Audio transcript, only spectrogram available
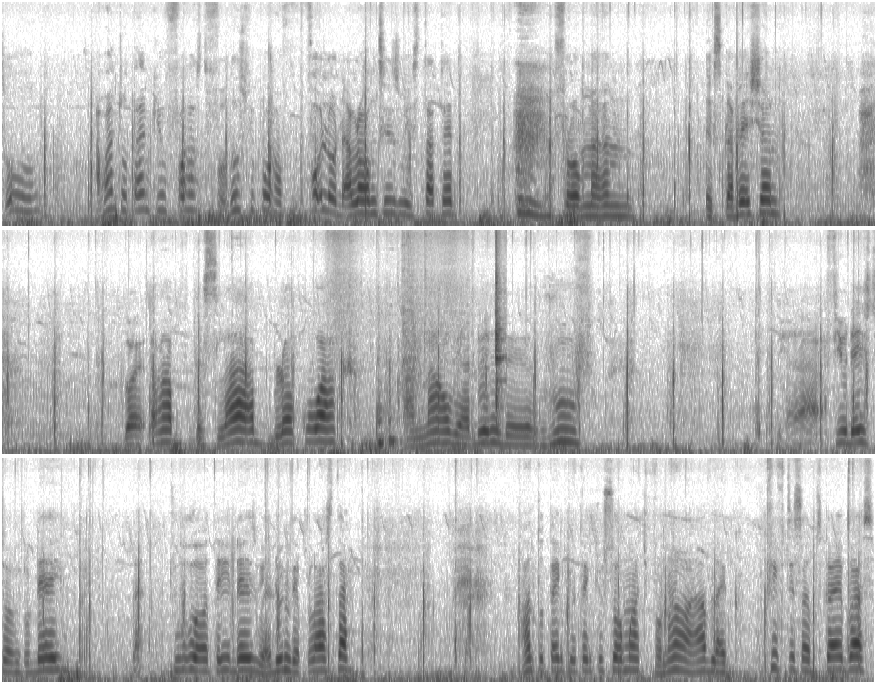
So i want to thank you first for those people who have followed along since we started from um, excavation. Going up the slab block work and now we are doing the roof. Yeah, a few days from today two or three days we are doing the plaster. I want to thank you thank you so much. For now i have like 50 subscribers.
